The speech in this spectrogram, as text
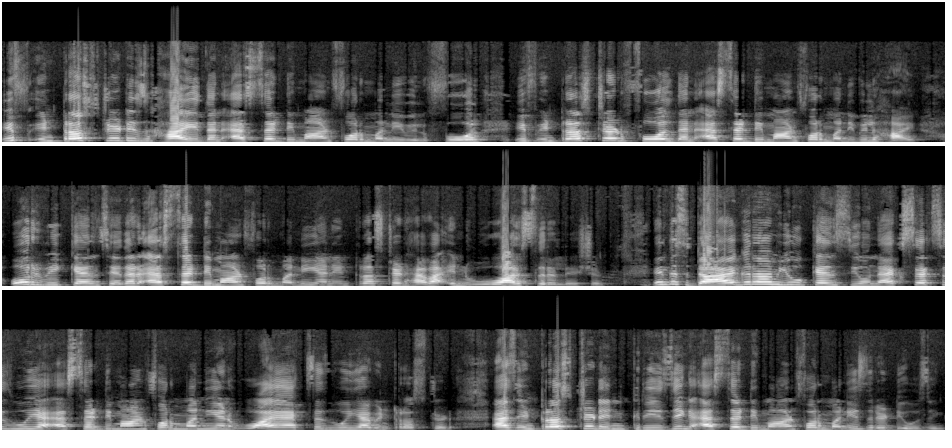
If interest rate is high, then asset demand for money will fall. If interest rate fall, then asset demand for money will high. Or we can say that asset demand for money and interest rate have an inverse relation. In this diagram, you can see on x-axis we have asset demand for money and y-axis we have interest rate. As interest rate increasing, asset demand for money is reducing.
